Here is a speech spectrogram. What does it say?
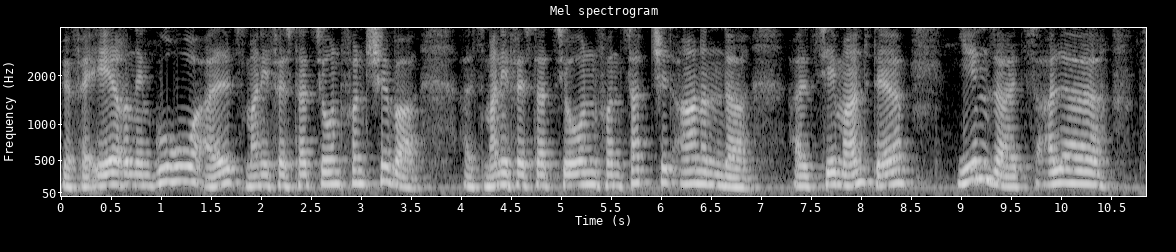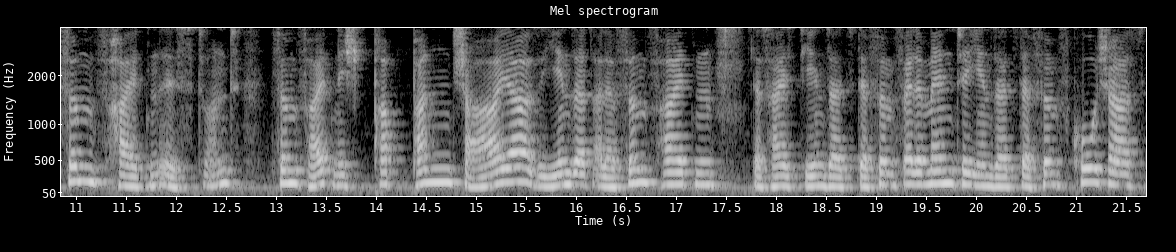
Wir verehren den Guru als Manifestation von Shiva, als Manifestation von Satchit Ananda, als jemand, der jenseits aller Fünfheiten ist und Fünfheit, nicht Prapanchaya, also jenseits aller Fünfheiten, das heißt jenseits der fünf Elemente, jenseits der fünf Koshas,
